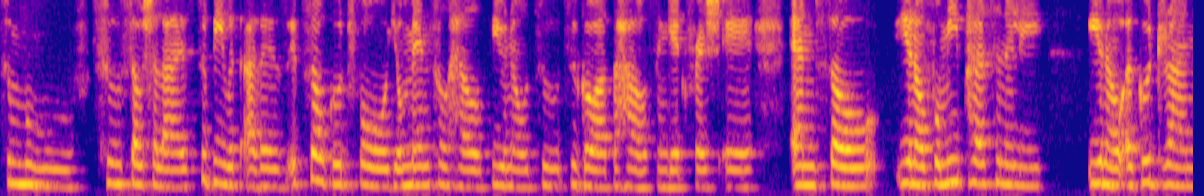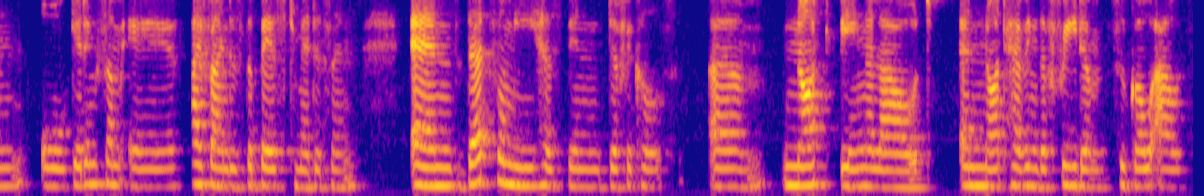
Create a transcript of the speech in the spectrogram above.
to move, to socialize, to be with others. It's so good for your mental health, you know, to to go out the house and get fresh air. And so, you know, for me personally, you know, a good run or getting some air, I find is the best medicine. And that for me has been difficult, um, not being allowed and not having the freedom to go out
